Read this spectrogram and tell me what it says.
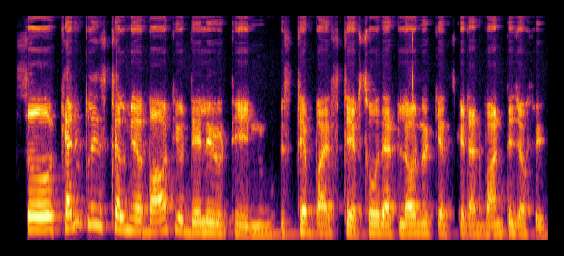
so can you please tell me about your daily routine step by step so that learner can get advantage of it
